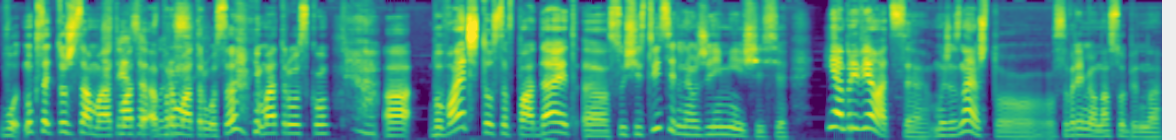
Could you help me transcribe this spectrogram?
Вот. Ну, кстати, то же самое от Что мат- про матроса и матроску. А, бывает, что совпадает а, существительное уже имеющееся и аббревиация. Мы же знаем, что со времен особенно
